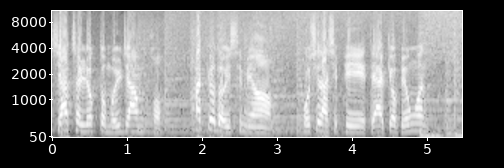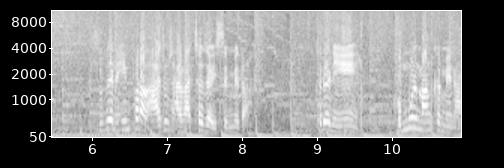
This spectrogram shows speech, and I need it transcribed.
지하철역도 멀지 않고 학교도 있으며 보시다시피 대학교 병원 주변에 인프라가 아주 잘 갖춰져 있습니다. 그러니 건물만큼이나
